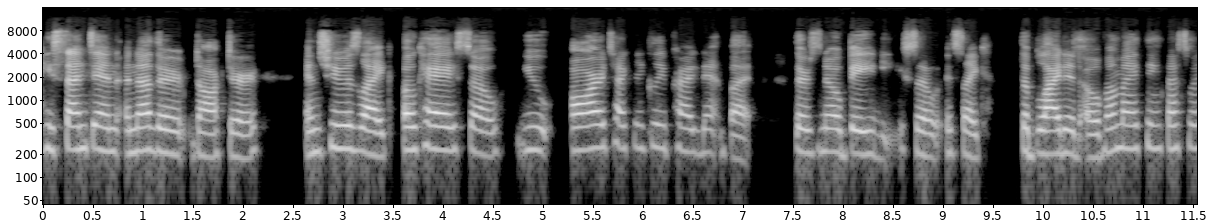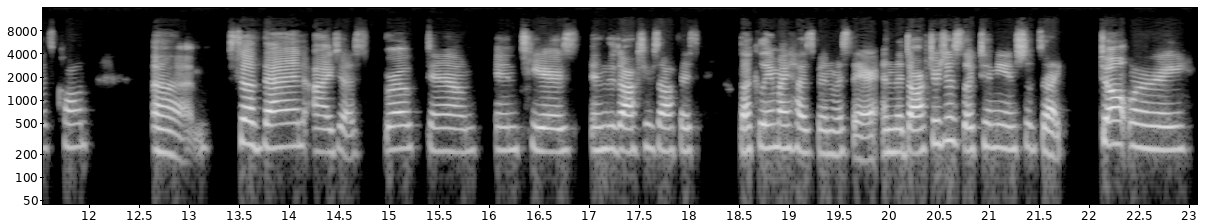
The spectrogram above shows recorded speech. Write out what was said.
he sent in another doctor and she was like, Okay, so you are technically pregnant, but there's no baby. So it's like the blighted ovum, I think that's what it's called. Um, so then I just broke down in tears in the doctor's office. Luckily, my husband was there, and the doctor just looked at me and she was like, Don't worry,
